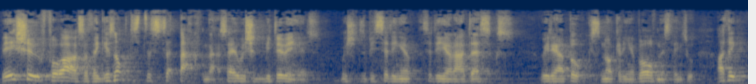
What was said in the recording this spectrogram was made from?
The issue for us, I think, is not just to step back from that, say we shouldn't be doing it. We should be sitting, sitting at our desks, reading our books, not getting involved in these things. I think,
